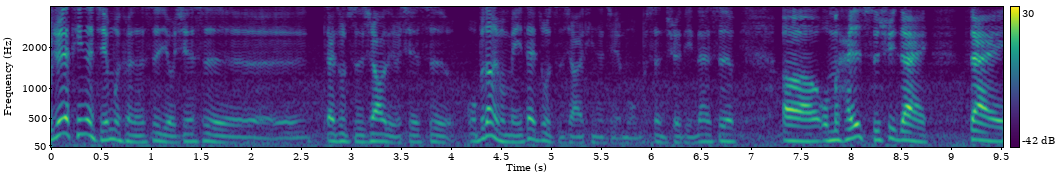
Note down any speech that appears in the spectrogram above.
觉得听的节目可能是有些是在做直销的，有些是我不知道你们没在做直销来听的节目，我不是很确定。但是，呃，我们还是持续在在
